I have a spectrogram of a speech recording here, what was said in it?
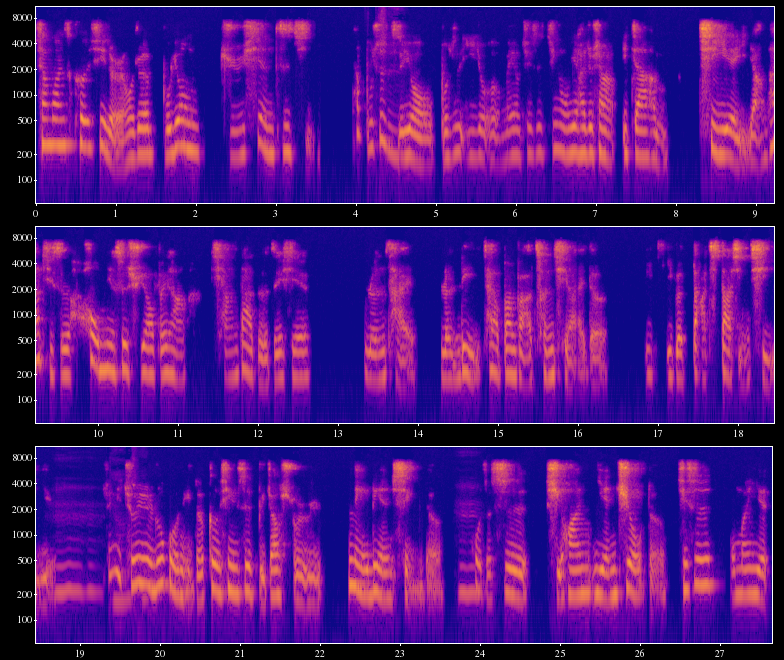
相关科系的人，我觉得不用局限自己。它不是只有不是一就二，没有。其实金融业它就像一家很企业一样，它其实后面是需要非常强大的这些人才、人力才有办法撑起来的。一一个大大型企业，嗯，所以所以如果你的个性是比较属于内敛型的，或者是喜欢研究的，其实我们也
